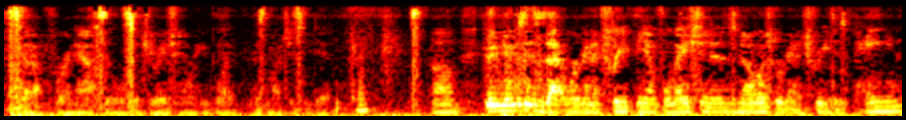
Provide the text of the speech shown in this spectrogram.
set up for a nasty little situation where he bled as much as he did. Okay. Um, good news is that we're going to treat the inflammation in his nose. We're going to treat his pain.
